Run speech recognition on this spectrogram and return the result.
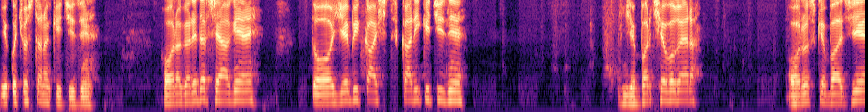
ये कुछ उस तरह की चीज़ें हैं। और अगर इधर से आगे आए तो ये भी काश्तकारी की चीज़ें हैं। ये बर्छे वगैरह। और उसके बाद ये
